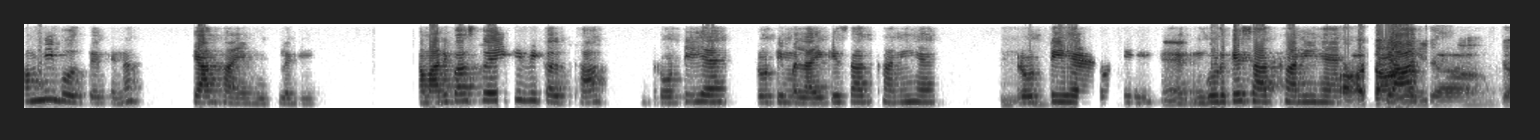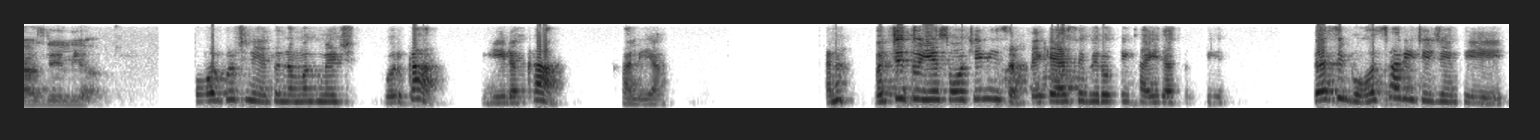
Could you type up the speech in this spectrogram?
हम नहीं बोलते थे ना क्या खाएँ? भूख लगी। हमारे पास तो एक ही विकल्प था रोटी है रोटी मलाई के साथ खानी है हम्म। रोटी है रोटी गुड़ के साथ खानी है हाँ, प्याज प्याज ले लिया। और कुछ नहीं है तो नमक मिर्च बुरका घी रखा खा लिया। है ना? बच्चे तो ये सोच ही नहीं सकते कि ऐसे भी रोटी खाई जा सकती है। तो ऐसी बहुत सारी चीज़ें थी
